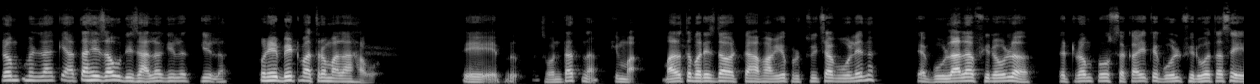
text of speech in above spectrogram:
ट्रम्प म्हणला की आता हे जाऊ दे झालं गेलं गेलं. पण हे बेट मात्र मला हवं. ते म्हणतात ना की मला तर बरेचदा वाटतं हा मागे पृथ्वीच्या गोल आहे ना. त्या गोलाला फिरवलं तर ट्रम्प रोज सकाळी ते गोल फिरवत असे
